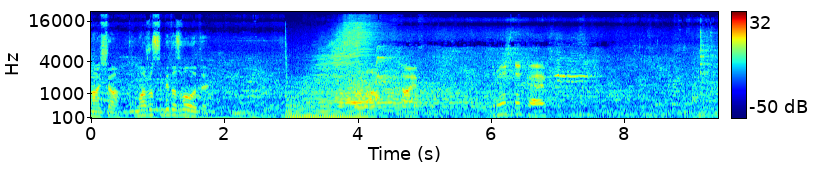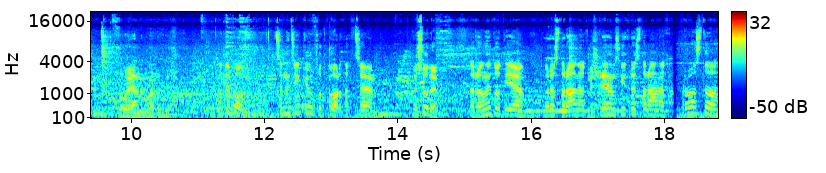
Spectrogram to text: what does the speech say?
Ну а що, можу собі дозволити. Кайф. Просто кайф. Фу, я не можу більше. Ну, типу, це не тільки у фудкортах, це усюди. Вони тут є в ресторанах, мішленівських ресторанах. Просто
